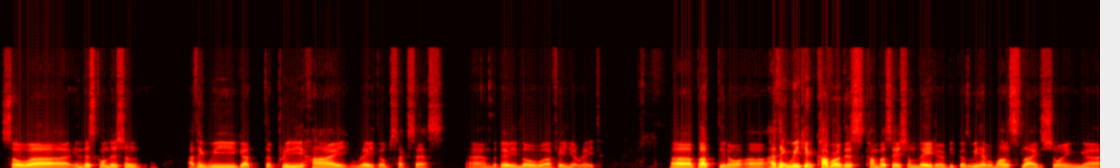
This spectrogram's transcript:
So uh, in this condition, I think we got a pretty high rate of success and a very low uh, failure rate. Uh, but you know, uh, I think we can cover this conversation later because we have one slide showing uh,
